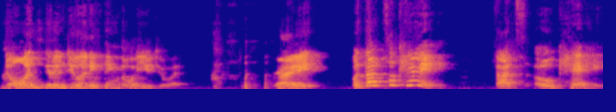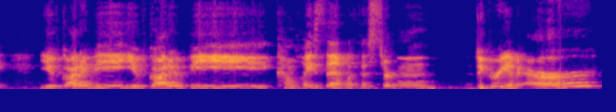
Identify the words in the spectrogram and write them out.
No one's to do anything the way you do it. Right? But that's okay. That's okay. You've got to be you've got to be complacent with a certain degree of error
